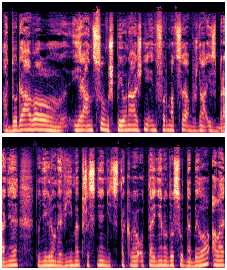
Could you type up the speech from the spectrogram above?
a dodával Iráncům špionážní informace a možná i zbraně. To nikdo nevíme přesně, nic takového otajněno dosud nebylo, ale,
